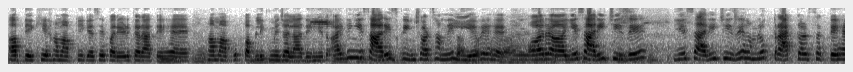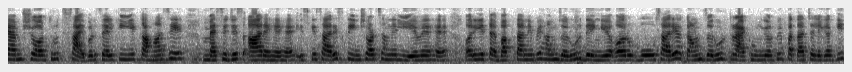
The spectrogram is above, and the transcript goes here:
अब देखिए हम आपकी कैसे परेड कराते हैं, हम आपको पब्लिक में जला देंगे। तो आई थिंक ये सारे स्क्रीनशॉट्स हमने लिए हुए हैं। और ये सारी चीज़ें, ये सारी चीज़ें हम लोग ट्रैक कर सकते हैं I am sure through cyber cell की ये कहाँ से मैसेजेस आ रहे हैं। इसके सारे स्क्रीनशॉट्स हमने लिए हुए हैं और ये वक्त आने पे हम ज़रूर देंगे और वो सारे अकाउंट ज़रूर ट्रैक होंगे और फिर पता चलेगा कि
